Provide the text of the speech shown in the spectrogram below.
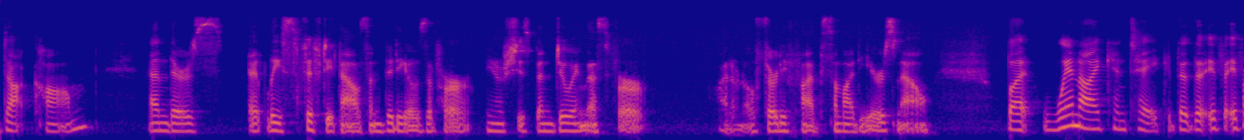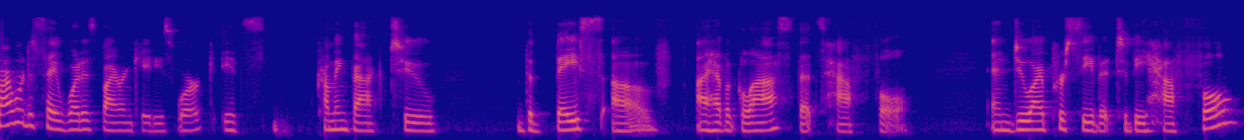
thework.com. And there's at least 50,000 videos of her. You know, she's been doing this for, I don't know, 35 some odd years now. But when I can take the, the if, if I were to say what is Byron Katie's work, it's coming back to the base of I have a glass that's half full. And do I perceive it to be half full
